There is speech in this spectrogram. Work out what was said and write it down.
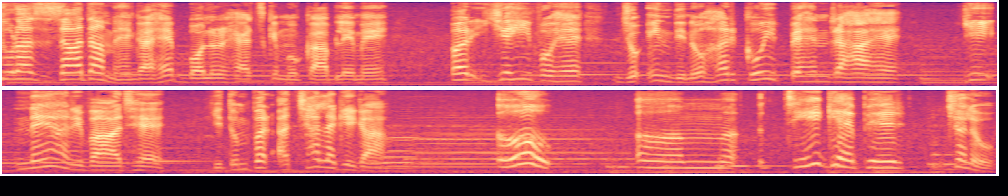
थोड़ा ज़्यादा महँगा है बॉलर हैट्स के मुकाबले में। पर यही वो है जो इन दिनों हर कोई पहन रहा है। ये नया रिवाज है। ये तुम पर अच्छा लगेगा। ओह ठीक है फिर। चलो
